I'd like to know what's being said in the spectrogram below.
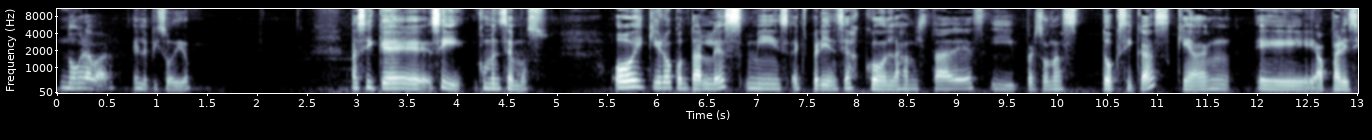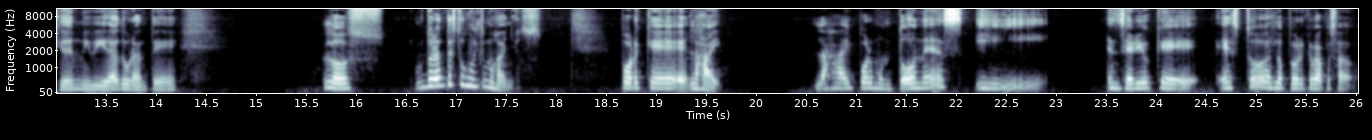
no grabar el episodio. Así que sí, comencemos. Hoy quiero contarles mis experiencias con las amistades y personas tóxicas que han eh, aparecido en mi vida durante los durante estos últimos años. Porque las hay. Las hay por montones y en serio que esto es lo peor que me ha pasado.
